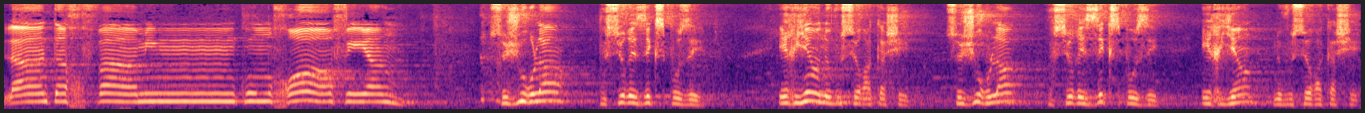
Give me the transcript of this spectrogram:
لا تخفى منكم خافية Ce jour-là, vous serez exposés et rien ne vous sera caché. Ce jour-là, vous serez exposés et rien ne vous sera caché.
